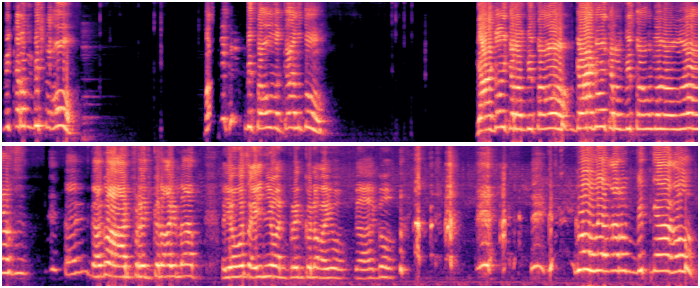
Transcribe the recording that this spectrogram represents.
May karambit ako! Ako? Magkano to? May karambit ako! May karambit ako mga ungas! Gago, unfriend ko na kayo lahat. Ayoko sa inyo, unfriend ko na kayo. Gago. Gago, may karambit nga ako!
